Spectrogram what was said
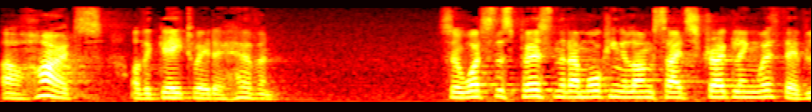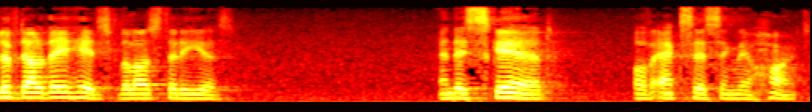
Our hearts are the gateway to heaven. So, what's this person that I'm walking alongside struggling with? They've lived out of their heads for the last 30 years. And they're scared of accessing their heart.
